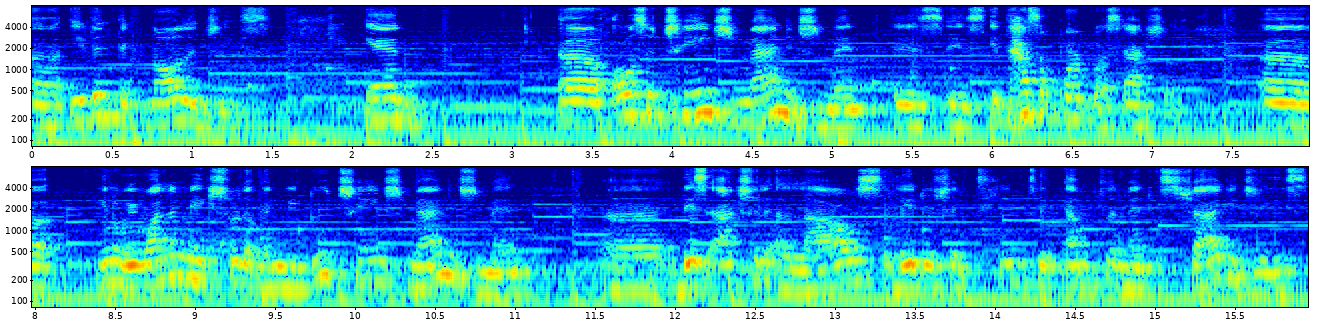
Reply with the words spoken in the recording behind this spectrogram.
uh, even technologies. And uh, also change management is, is it has a purpose actually uh, you know, we want to make sure that when we do change management, uh, this actually allows leadership team to implement strategies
